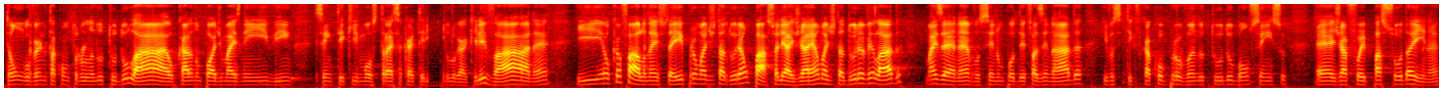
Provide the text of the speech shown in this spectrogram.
Então o governo está controlando tudo lá, o cara não pode mais nem ir vir sem ter que mostrar essa carteirinha do lugar que ele vá, né? E é o que eu falo, né? Isso daí para uma ditadura é um passo. Aliás, já é uma ditadura velada, mas é, né? Você não poder fazer nada e você ter que ficar comprovando tudo, o bom senso é, já foi, passou daí, né?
